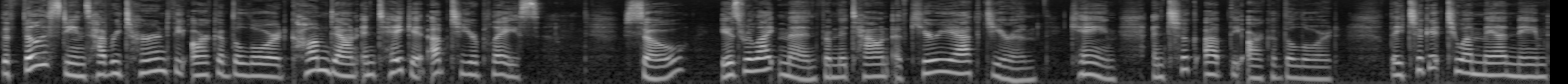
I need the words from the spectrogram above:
The Philistines have returned the ark of the Lord. Come down and take it up to your place. So Israelite men from the town of Kiriath Jearim came and took up the ark of the Lord. They took it to a man named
